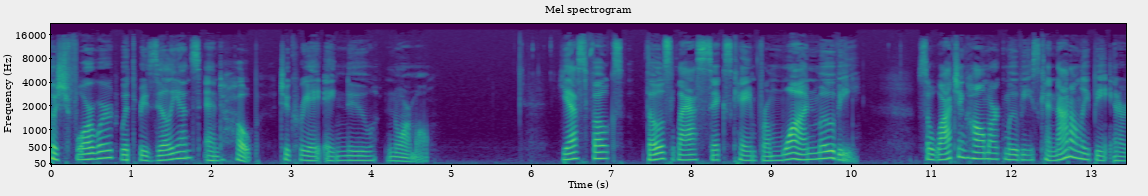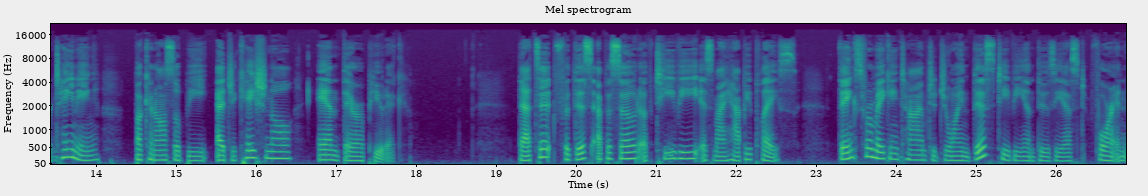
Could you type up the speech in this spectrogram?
push forward with resilience and hope to create a new normal. Yes, folks, those last six came from one movie. So, watching Hallmark movies can not only be entertaining, but can also be educational and therapeutic. That's it for this episode of TV is My Happy Place. Thanks for making time to join this TV enthusiast for an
